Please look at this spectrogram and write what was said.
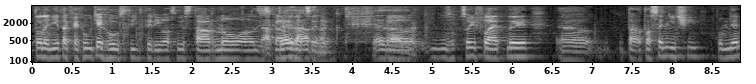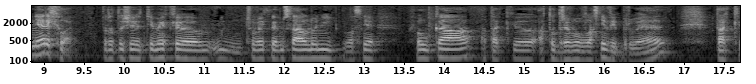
to není tak jako u těch houslí, který vlastně stárnou a získávají na ceně. Uh, zobcový flétny, uh, ta, ta se ničí poměrně rychle, protože tím, jak eh, člověk neustále do ní vlastně fouká a, tak, a to dřevo vlastně vibruje, tak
